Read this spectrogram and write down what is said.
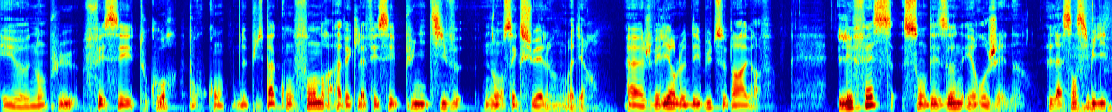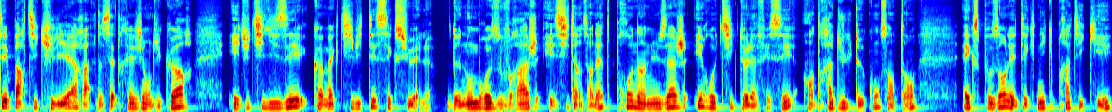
et euh, non plus fessée tout court, pour qu'on ne puisse pas confondre avec la fessée punitive non sexuelle, on va dire. Euh, je vais lire le début de ce paragraphe. Les fesses sont des zones érogènes. La sensibilité particulière de cette région du corps est utilisée comme activité sexuelle. De nombreux ouvrages et sites internet prônent un usage érotique de la fessée entre adultes consentants, exposant les techniques pratiquées,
